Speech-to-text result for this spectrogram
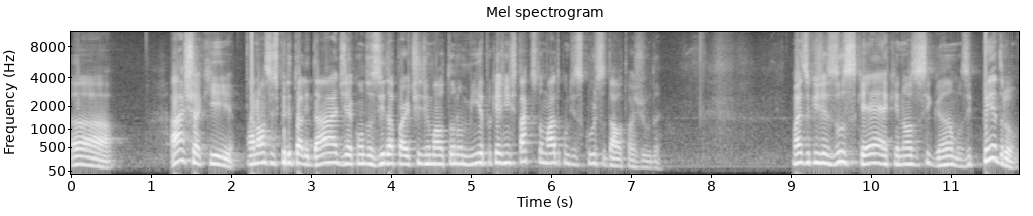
uh, acha que a nossa espiritualidade é conduzida a partir de uma autonomia, porque a gente está acostumado com o discurso da autoajuda. Mas o que Jesus quer é que nós o sigamos. E Pedro,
